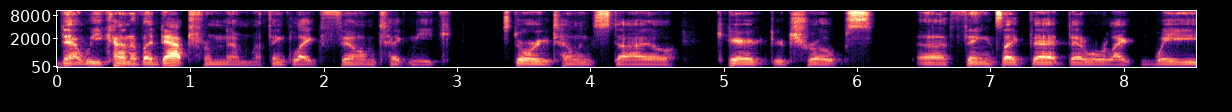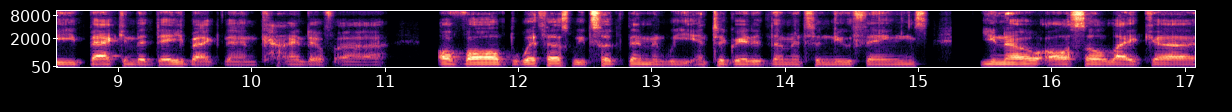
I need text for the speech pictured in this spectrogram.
that we kind of adapt from them. I think like film technique, storytelling style, character tropes, uh things like that that were like way back in the day back then kind of uh evolved with us. We took them and we integrated them into new things. You know, also like uh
